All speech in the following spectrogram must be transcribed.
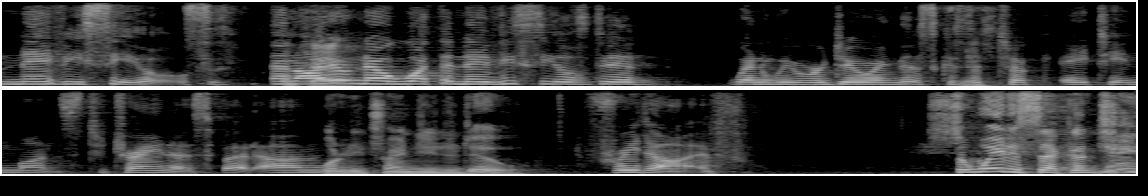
Navy SEALs. And I don't know what the Navy SEALs did when we were doing this because Yes. it took 18 months to train us, but um, What did he train you to do? free dive. So wait a second. James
